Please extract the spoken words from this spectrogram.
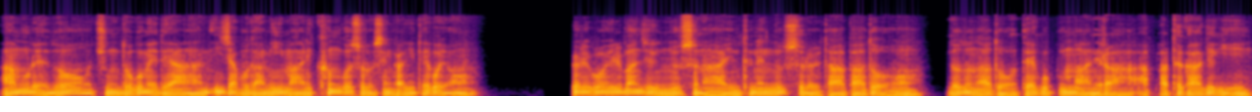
아무래도 중도금에 대한 이자 부담이 많이 큰 것으로 생각이 되고요. 그리고 일반적인 뉴스나 인터넷 뉴스를 다 봐도 너도 나도 대구뿐만 아니라 아파트 가격이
